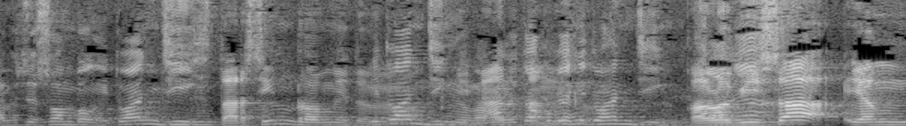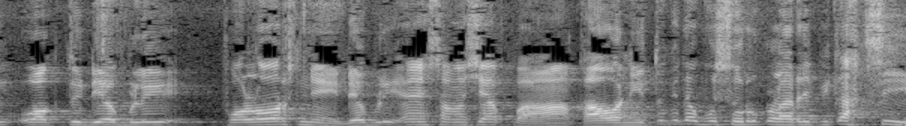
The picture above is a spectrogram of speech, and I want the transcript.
habis itu sombong itu anjing Star syndrome itu. Itu memang. anjing, kalau itu aku bilang itu anjing. Kalau Soalnya- bisa yang waktu dia beli followers nih, dia belinya sama siapa? Kawan itu kita suruh klarifikasi.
